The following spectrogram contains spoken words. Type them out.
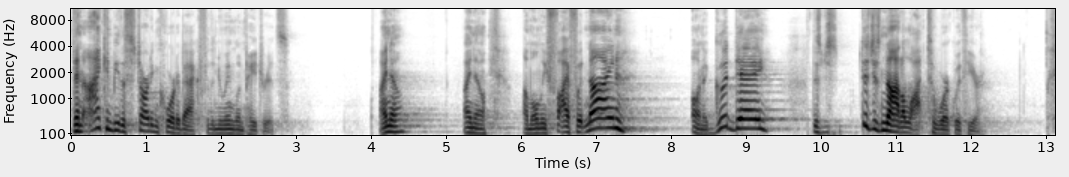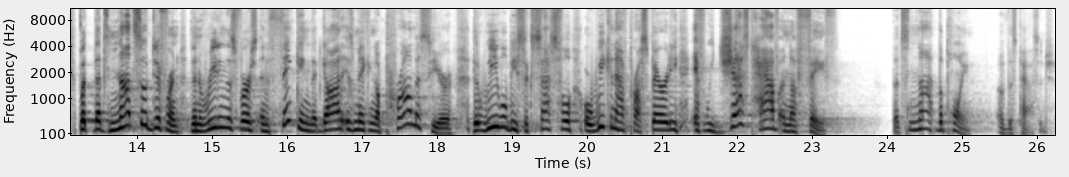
then I can be the starting quarterback for the New England Patriots. I know, I know. I'm only five foot nine. On a good day, there's just, there's just not a lot to work with here. But that's not so different than reading this verse and thinking that God is making a promise here that we will be successful or we can have prosperity if we just have enough faith. That's not the point of this passage.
